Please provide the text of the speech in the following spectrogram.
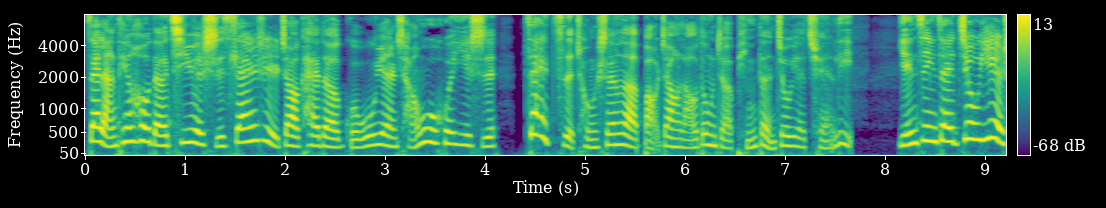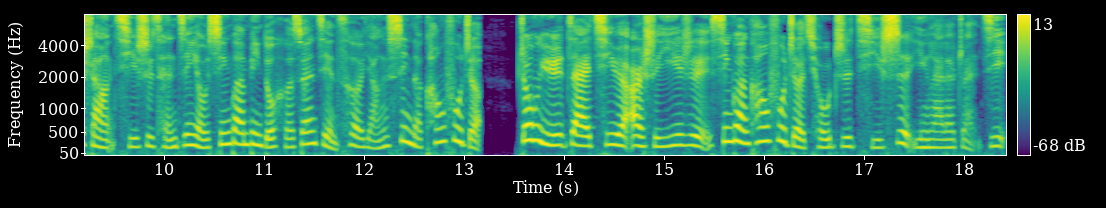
在两天后的七月十三日召开的国务院常务会议时，再次重申了保障劳动者平等就业权利，严禁在就业上歧视曾经有新冠病毒核酸检测阳性的康复者。终于在七月二十一日，新冠康复者求职歧视迎来了转机。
